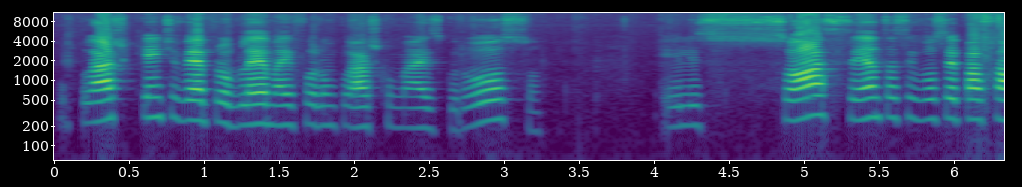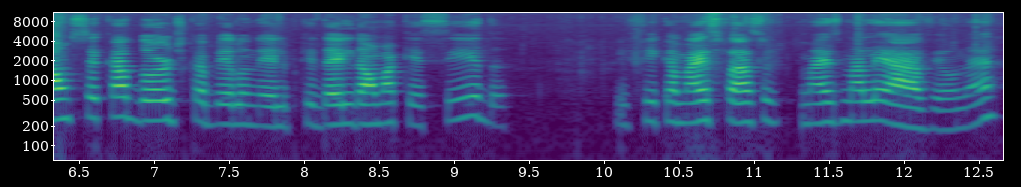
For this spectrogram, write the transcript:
O plástico, quem tiver problema e for um plástico mais grosso, ele só assenta se você passar um secador de cabelo nele, porque daí ele dá uma aquecida e fica mais fácil, mais maleável, né?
